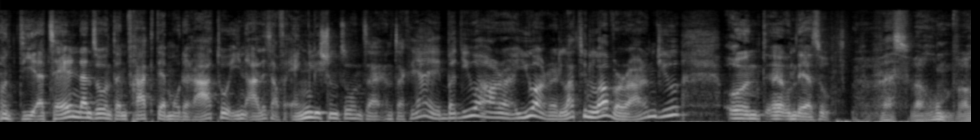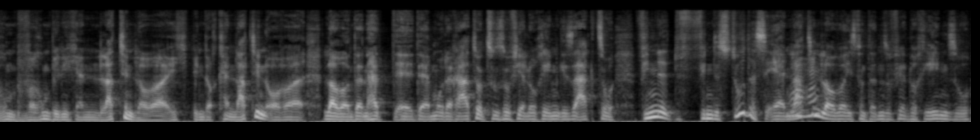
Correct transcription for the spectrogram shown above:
und die erzählen dann so und dann fragt der Moderator ihn alles auf Englisch und so und sagt, und sagt ja, yeah, but you are, you are a Latin lover, aren't you? Und, äh, und er so, was, warum, warum, warum bin ich ein Latin lover? Ich bin doch kein Latin lover. Und dann hat äh, der Moderator zu Sophia Loren gesagt so, findet, findest du, dass er ein mhm. Latin lover ist? Und dann Sophia Loren so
